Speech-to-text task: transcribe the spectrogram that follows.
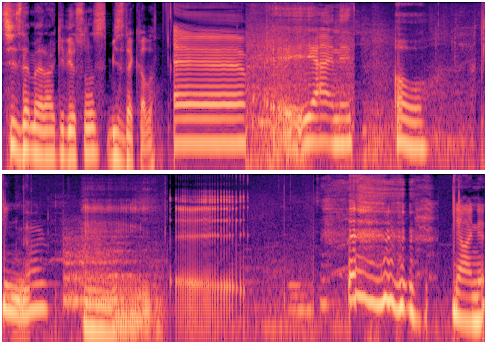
Siz de merak ediyorsunuz. Biz de kalın. Ee, yani o bilmiyorum. yani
